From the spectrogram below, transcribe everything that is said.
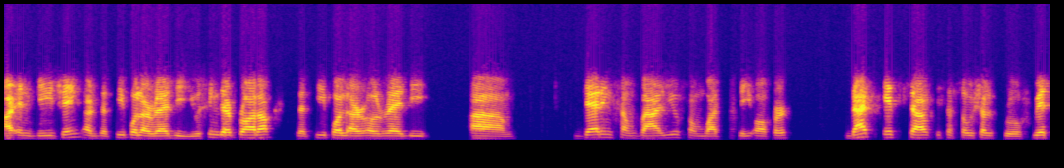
are engaging or that people are already using their products, that people are already um, getting some value from what they offer. That itself is a social proof which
